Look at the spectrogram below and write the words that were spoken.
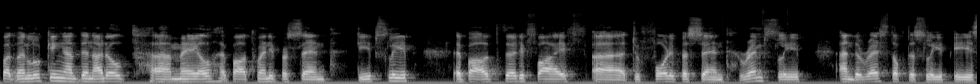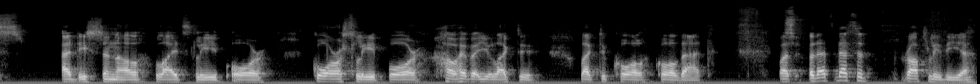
But when looking at an adult uh, male, about 20% deep sleep, about 35 uh, to 40% REM sleep, and the rest of the sleep is additional light sleep or core sleep or however you like to like to call call that. But so, but that's that's a, roughly the.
